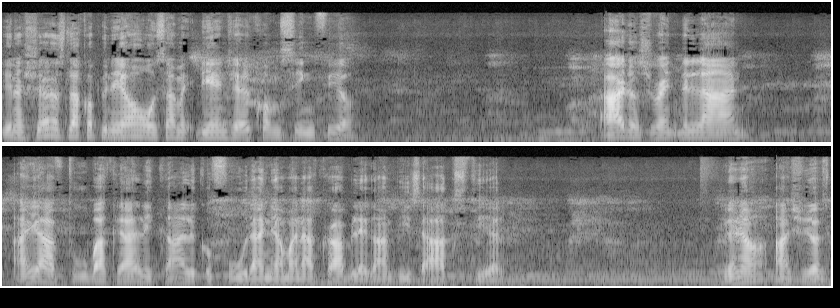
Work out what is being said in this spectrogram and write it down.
you know, sure just lock up in your house and make the angel come sing for you. I just rent the land and you have two buckets of liquor and little food and your man a crab leg and piece of oxtail. You know, and she just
